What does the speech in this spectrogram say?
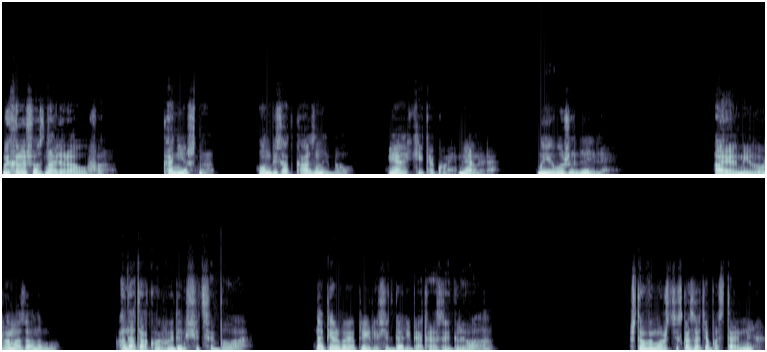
«Вы хорошо знали Рауфа?» «Конечно. Он безотказный был. Мягкий такой, мямля. Мы его жалели». «А Эльмиру Рамазанову?» Она такой выдумщицей была. На 1 апреля всегда ребят разыгрывала. Что вы можете сказать об остальных?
